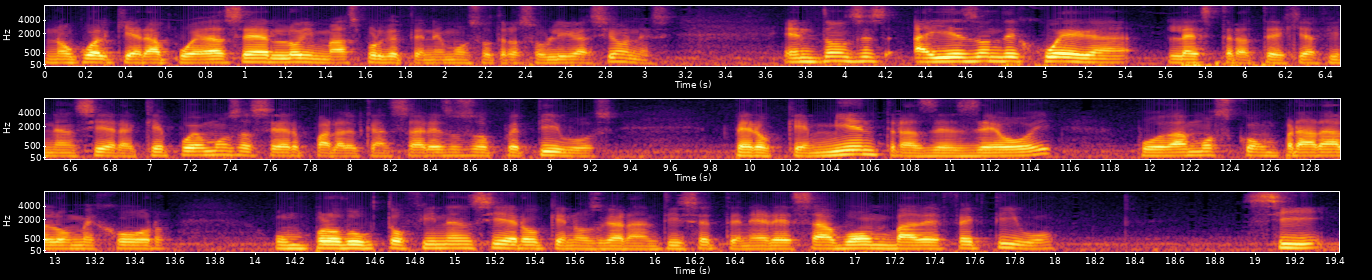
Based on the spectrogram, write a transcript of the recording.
no cualquiera puede hacerlo y más porque tenemos otras obligaciones. Entonces, ahí es donde juega la estrategia financiera. ¿Qué podemos hacer para alcanzar esos objetivos? Pero que mientras desde hoy podamos comprar a lo mejor un producto financiero que nos garantice tener esa bomba de efectivo, sí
